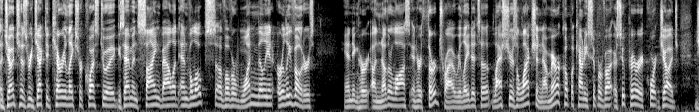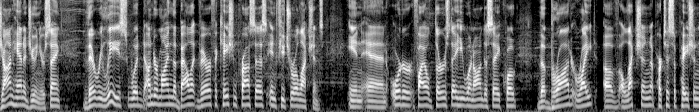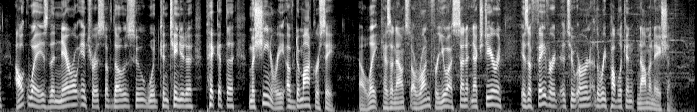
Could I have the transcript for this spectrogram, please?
A judge has rejected Kari Lake's request to examine signed ballot envelopes of over 1 million early voters, handing her another loss in her third trial related to last year's election. Now, Maricopa County Supervi uh, Superior Court Judge John Hannah Jr. saying their release would undermine the ballot verification process in future elections. In an order filed Thursday, he went on to say, quote, the broad right of election participation outweighs the narrow interests of those who would continue to pick at the machinery of democracy. Now, Lake has announced a run for U.S. Senate next year and is a favorite to earn the Republican nomination.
